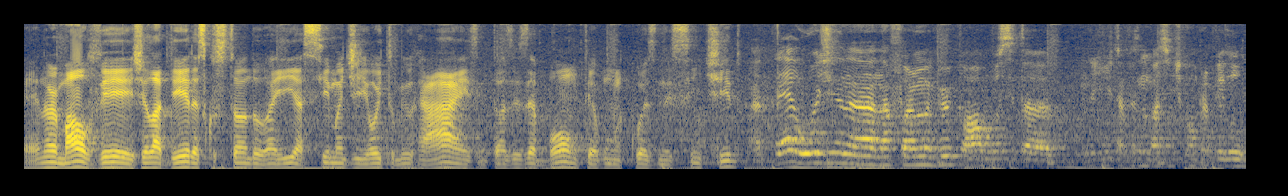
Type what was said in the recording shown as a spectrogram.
é normal ver geladeiras custando aí acima de 8 mil reais, então às vezes é bom ter alguma coisa nesse sentido. Até hoje na, na forma virtual você tá, a gente está fazendo bastante compra pelo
